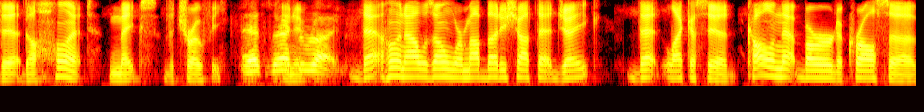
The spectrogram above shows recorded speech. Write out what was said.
that the hunt makes the trophy. That's exactly it- right. That hunt I was on where my buddy shot that Jake, that, like I said, calling that bird across a,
